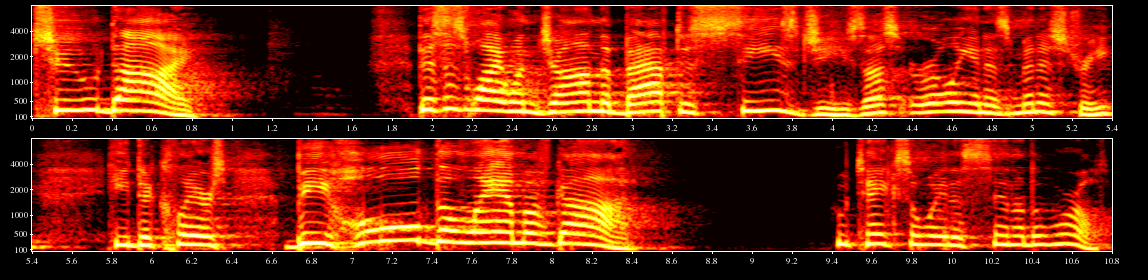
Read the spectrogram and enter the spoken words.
to die. This is why when John the Baptist sees Jesus early in his ministry, he declares, Behold the Lamb of God who takes away the sin of the world.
